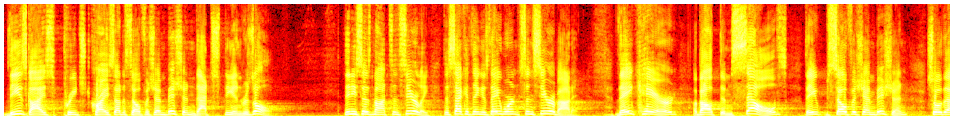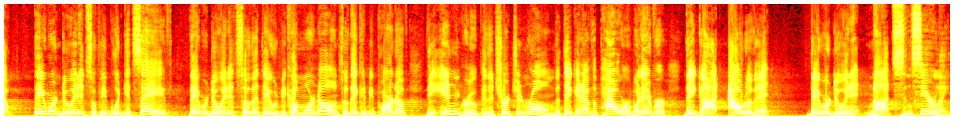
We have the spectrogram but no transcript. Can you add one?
These guys preached Christ out of selfish ambition. That's the end result. Then he says, not sincerely. The second thing is they weren't sincere about it. They cared about themselves, they selfish ambition, so that they weren't doing it so people would get saved. They were doing it so that they would become more known, so they could be part of the in group in the church in Rome, that they could have the power, whatever they got out of it, they were doing it not sincerely.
